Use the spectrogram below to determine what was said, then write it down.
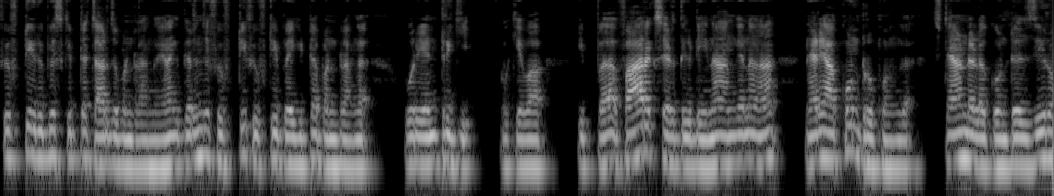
ஃபிஃப்டி ருபீஸ் கிட்ட சார்ஜ் பண்ணுறாங்க எனக்கு தெரிஞ்சு ஃபிஃப்டி ஃபிஃப்டி ஃபைவ் கிட்ட பண்ணுறாங்க ஒரு என்ட்ரிக்கு ஓகேவா இப்போ ஃபாரெக்ஸ் எடுத்துக்கிட்டிங்கன்னா அங்கே என்னன்னா நிறைய அக்கௌண்ட் இருக்கும் அங்கே. ஸ்டாண்டர்ட் அக்கௌண்ட்டு ஜீரோ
